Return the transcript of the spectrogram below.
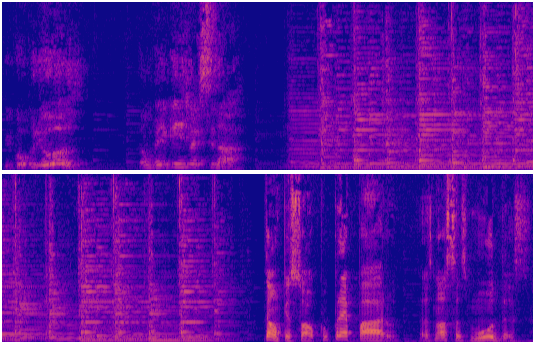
Ficou curioso? Então vem que a gente vai te ensinar. Então pessoal, para o preparo das nossas mudas,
